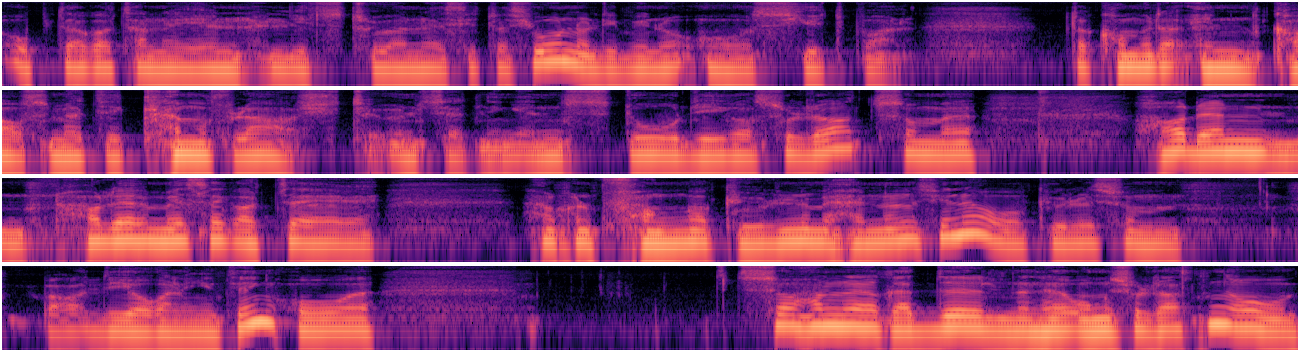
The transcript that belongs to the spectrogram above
oppdager at han er i en livstruende situasjon, og de begynner å skyte på han. Da kommer det en kar som heter Camouflage til unnsetning. En stor, diger soldat som uh, har, den, har det med seg at eh, han kan fange kulene med hendene sine, og kuler som bare, De gjør han ingenting. Og så han redder denne unge soldaten og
